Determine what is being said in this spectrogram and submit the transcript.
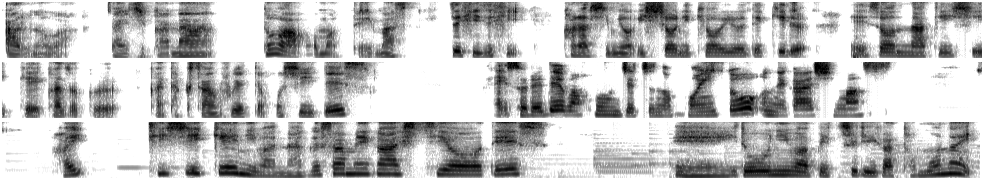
あるのは大事かなとは思っています。ぜひぜひ悲しみを一緒に共有できる、えーそんな TCK 家族がたくさん増えてほしいです。はい、それでは本日のポイントをお願いします。はい。TCK には慰めが必要です。えー移動には別離が伴い、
